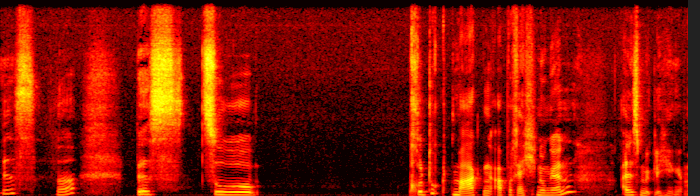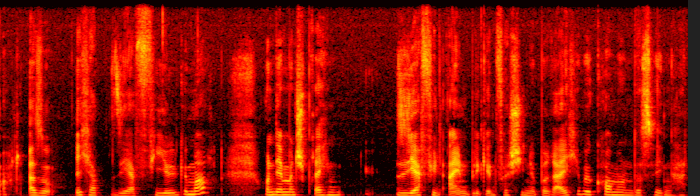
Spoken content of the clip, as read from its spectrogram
ist, ne, bis zu Produktmarkenabrechnungen, alles Mögliche gemacht. Also ich habe sehr viel gemacht und dementsprechend sehr viel Einblick in verschiedene Bereiche bekommen und deswegen hat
